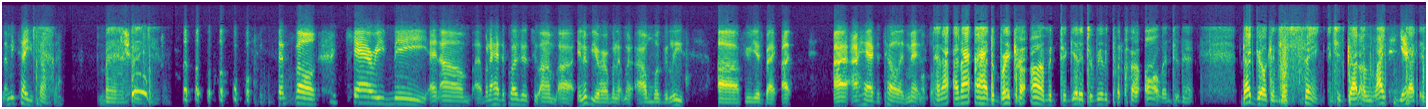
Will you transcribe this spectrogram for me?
Let me tell you something. Man, that song carried me. And um, when I had the pleasure to um uh, interview her when, when the album was released uh, a few years back, I, I I had to tell her, man. And I and I, I had to break her arm to get her to really put her all into that. That girl can just sing, and she's got a life yes. that is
